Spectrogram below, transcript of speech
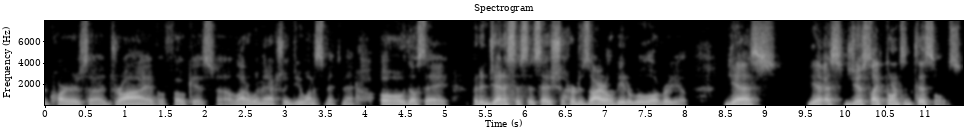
requires a drive, a focus. A lot of women actually do want to submit to men. Oh, they'll say, but in Genesis it says her desire will be to rule over you. Yes, yes, just like thorns and thistles.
